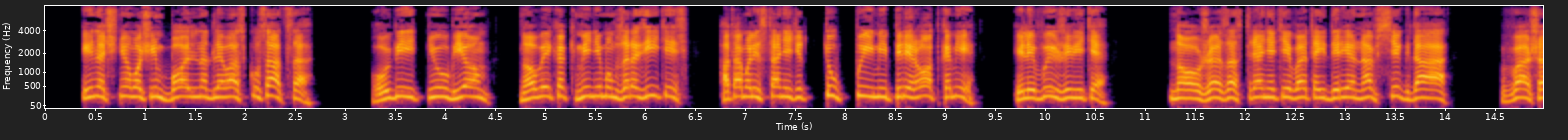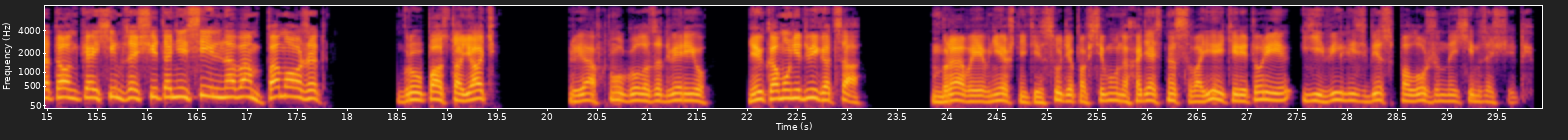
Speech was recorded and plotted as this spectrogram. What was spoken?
и начнем очень больно для вас кусаться! Убить не убьем, но вы как минимум заразитесь, а там или станете тупыми переродками, или выживете, но уже застрянете в этой дыре навсегда. Ваша тонкая химзащита не сильно вам поможет. Группа стоять, рявкнул голос за дверью. Никому не двигаться. Бравые внешники, судя по всему, находясь на своей территории, явились без положенной химзащиты.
